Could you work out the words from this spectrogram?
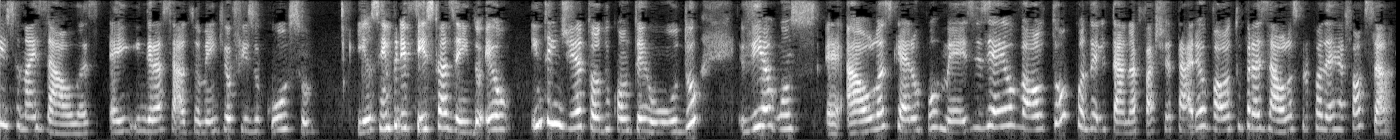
isso nas aulas. É engraçado também que eu fiz o curso e eu sempre fiz fazendo. Eu entendia todo o conteúdo, vi algumas é, aulas que eram por meses, e aí eu volto, quando ele está na faixa etária, eu volto para as aulas para poder reforçar.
